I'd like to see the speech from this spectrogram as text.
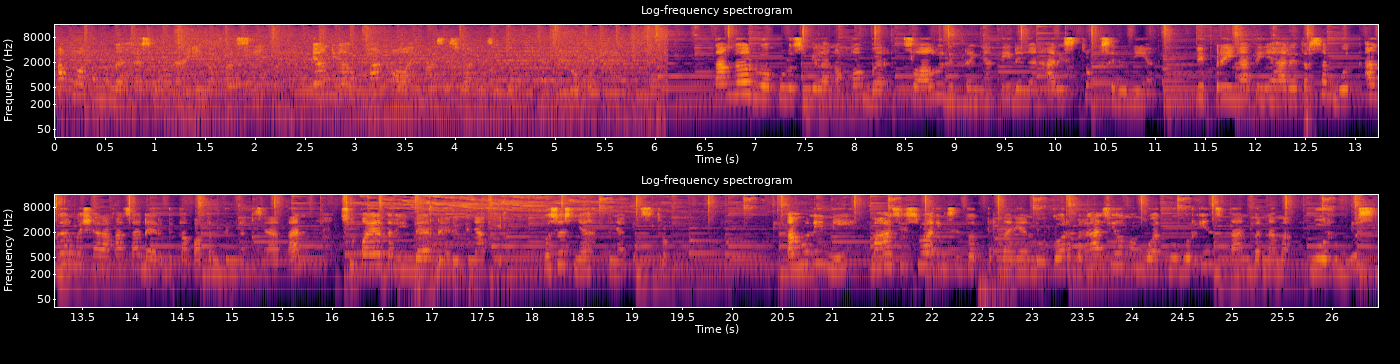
aku akan membahas mengenai inovasi yang dilakukan oleh mahasiswa Institut Pertanian Bogor. Tanggal 29 Oktober selalu diperingati dengan Hari Stroke Sedunia. Diperingatinya hari tersebut agar masyarakat sadar betapa pentingnya kesehatan supaya terhindar dari penyakit, khususnya penyakit stroke. Tahun ini, mahasiswa Institut Pertanian Bogor berhasil membuat bubur instan bernama Burbus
